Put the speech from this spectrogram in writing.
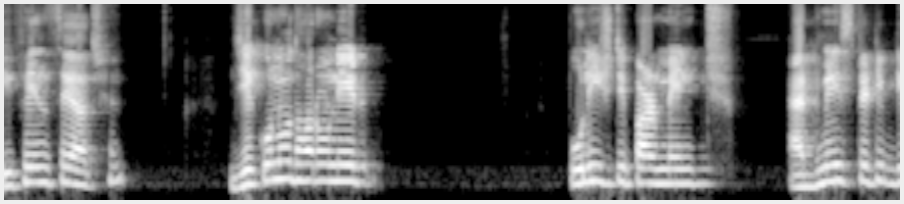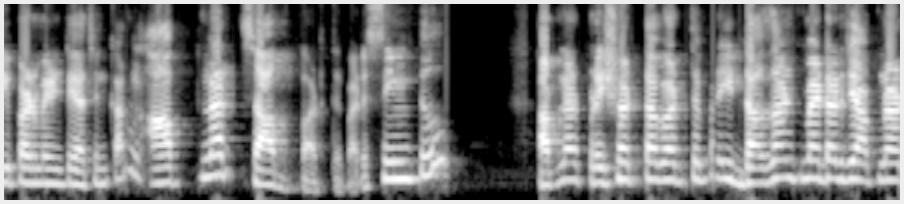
ডিফেন্সে আছেন যে কোনো ধরনের পুলিশ ডিপার্টমেন্ট অ্যাডমিনিস্ট্রেটিভ ডিপার্টমেন্টে আছেন, কারণ আপনার চাপ বাড়তে পারে সিম্পল আপনার প্রেশারটা বাড়তে পারে। ইট ডাজন্ট ম্যাটার যে আপনার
